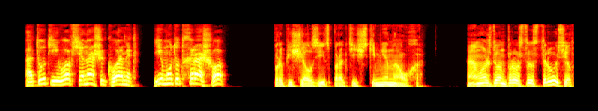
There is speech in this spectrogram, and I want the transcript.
А тут его все наши кормят. Ему тут хорошо», — пропищал Зиц практически мне на ухо. «А может, он просто струсил?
